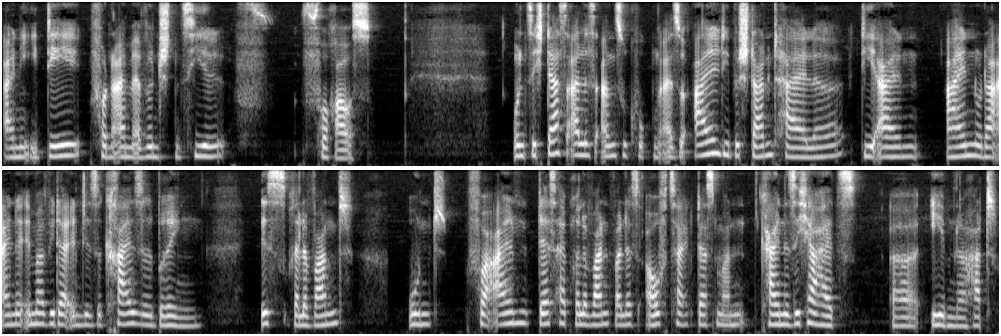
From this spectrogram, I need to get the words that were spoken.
eine Idee von einem erwünschten Ziel voraus. Und sich das alles anzugucken, also all die Bestandteile, die ein, ein oder eine immer wieder in diese Kreisel bringen, ist relevant und vor allem deshalb relevant, weil es aufzeigt, dass man keine Sicherheitsebene hat.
